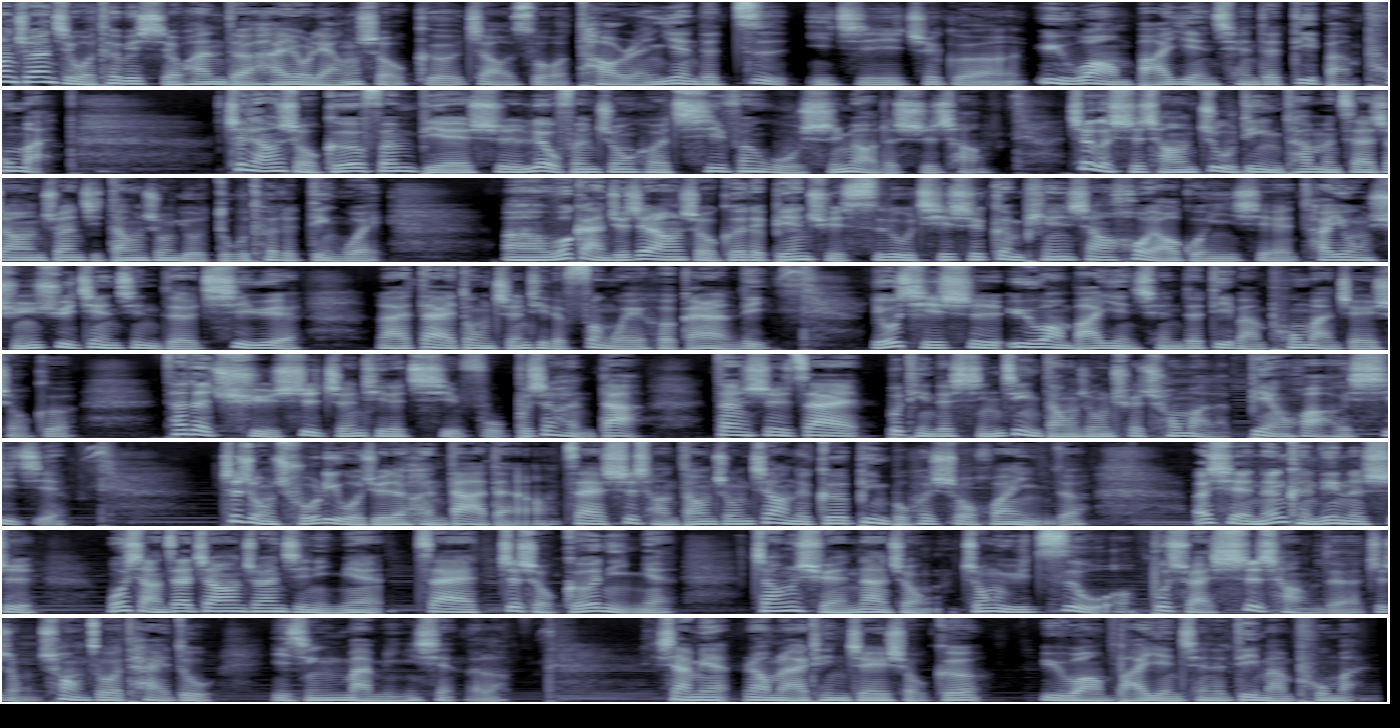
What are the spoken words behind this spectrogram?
张专辑我特别喜欢的还有两首歌，叫做《讨人厌的字》以及这个《欲望把眼前的地板铺满》。这两首歌分别是六分钟和七分五十秒的时长，这个时长注定他们在这张专辑当中有独特的定位。啊，我感觉这两首歌的编曲思路其实更偏向后摇滚一些，它用循序渐进的器乐来带动整体的氛围和感染力。尤其是《欲望把眼前的地板铺满》这一首歌，它的曲式整体的起伏不是很大，但是在不停的行进当中却充满了变化和细节。这种处理我觉得很大胆啊，在市场当中这样的歌并不会受欢迎的。而且能肯定的是，我想在这张专辑里面，在这首歌里面。张悬那种忠于自我、不甩市场的这种创作态度，已经蛮明显的了。下面让我们来听这一首歌，《欲望把眼前的地满铺满》。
